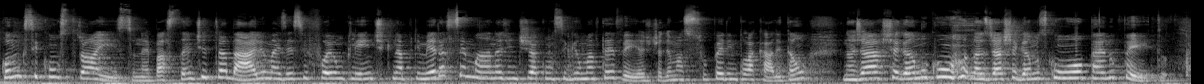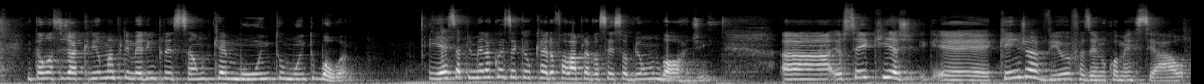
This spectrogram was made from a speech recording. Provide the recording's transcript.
Como que se constrói isso? Né? Bastante trabalho, mas esse foi um cliente que na primeira semana a gente já conseguiu uma TV, a gente já deu uma super emplacada. Então, nós já chegamos com, nós já chegamos com o pé no peito. Então, você já cria uma primeira impressão que é muito, muito boa. E essa é a primeira coisa que eu quero falar para vocês sobre o onboarding. Uh, eu sei que é, quem já viu eu fazendo comercial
